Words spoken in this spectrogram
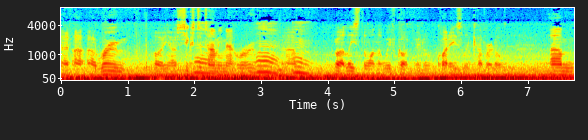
a, a room, or you know, a six tatami mat room. Um, Well, at least the one that we've got, it'll quite easily cover it all. Um,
